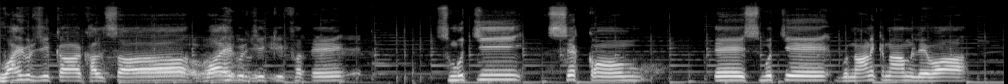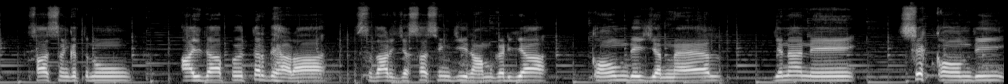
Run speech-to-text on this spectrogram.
ਵਾਹਿਗੁਰੂ ਜੀ ਕਾ ਖਾਲਸਾ, ਵਾਹਿਗੁਰੂ ਜੀ ਕੀ ਫਤਿਹ। ਸਮੁੱਚੀ ਸਿੱਖ ਕੌਮ ਤੇ ਸਮੁੱਚੇ ਗੁਰੂ ਨਾਨਕ ਨਾਮ ਲੇਵਾ ਸਾਧ ਸੰਗਤ ਨੂੰ ਅੱਜ ਦਾ ਪਵਿੱਤਰ ਦਿਹਾੜਾ ਸਰਦਾਰ ਜੱਸਾ ਸਿੰਘ ਜੀ ਰਾਮਗੜੀਆ ਕੌਮ ਦੇ ਜਰਨੈਲ, ਜਿਨ੍ਹਾਂ ਨੇ ਸਿੱਖ ਕੌਮ ਦੀ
